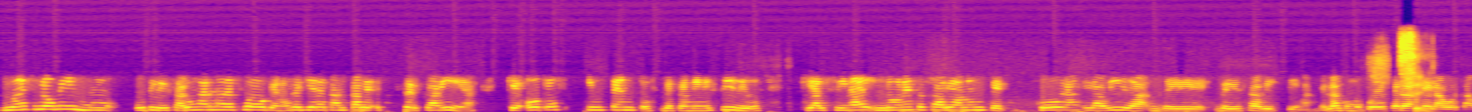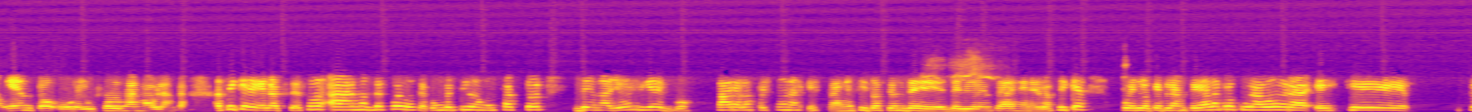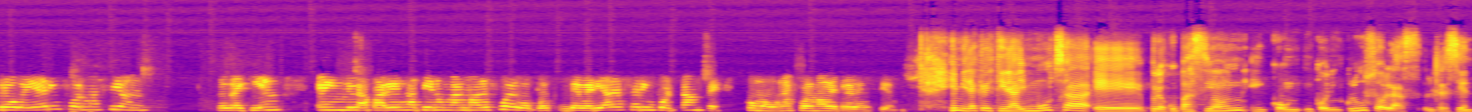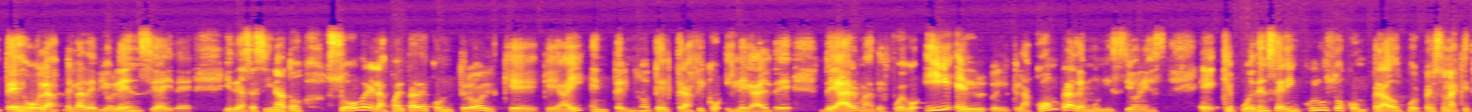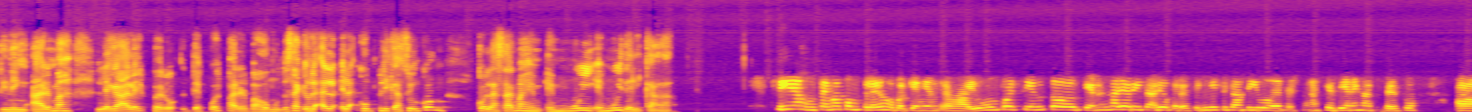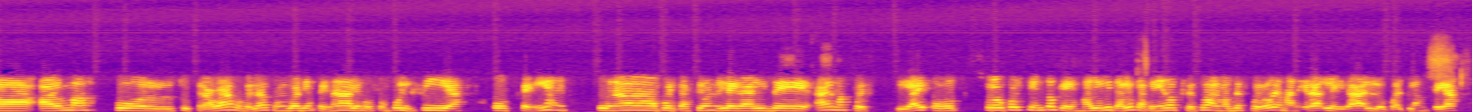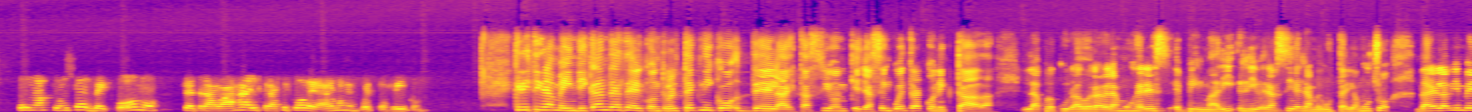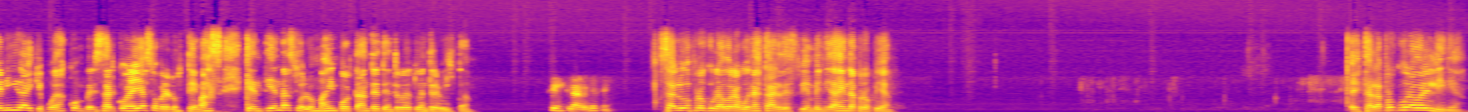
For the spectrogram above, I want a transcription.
no es lo mismo utilizar un arma de fuego que no requiere tanta cercanía que otros intentos de feminicidios que al final no necesariamente cobran la vida de, esa víctima, ¿verdad? Como puede ser el ahorcamiento o el uso de un arma blanca. Así que el acceso a armas de fuego se ha convertido en un factor de mayor riesgo para las personas que están en situación de, de violencia de género. Así que, pues lo que plantea la procuradora es que proveer información sobre quién en la pareja tiene un arma de fuego, pues debería de ser importante como una forma de prevención. Y mira, Cristina, hay mucha eh, preocupación con, incluso las recientes olas de violencia y de, y de asesinatos sobre la falta de control que, hay en términos del tráfico ilegal de, armas de fuego y el, la compra de municiones eh, que pueden ser incluso comprados por personas que tienen armas legales, pero después para el bajo mundo. O sea que la, complicación con, con las armas es, muy, es muy delicada. Sí, es un tema complejo porque mientras hay un por ciento que no es mayoritario, pero es significativo de personas que tienen acceso a armas por sus trabajos, ¿verdad? Son guardias penales o son policías o tenían una aportación legal de armas, pues sí hay otro por ciento que es mayoritario que ha tenido acceso a armas de fuego de manera legal, lo cual plantea un asunto de cómo se trabaja el tráfico de armas en Puerto Rico. Cristina, me indican desde el control técnico de la estación que ya se encuentra conectada la procuradora de las mujeres, eh, Vilmarí Rivera Sierra. Me gustaría mucho darle la bienvenida y que puedas conversar con ella sobre los temas que entiendas son los más importantes dentro de tu entrevista. Sí, claro que sí. Saludos, procuradora. Buenas tardes. Bienvenida a Agenda Propia. ¿Está la procuradora en línea?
